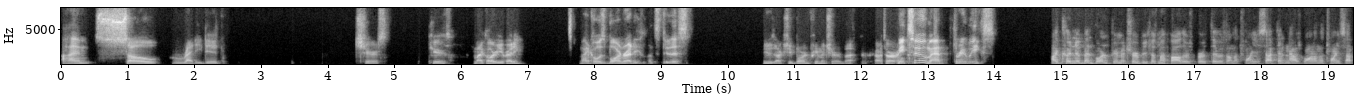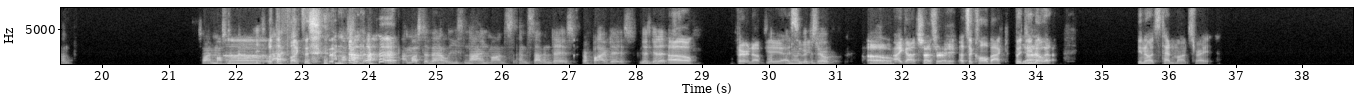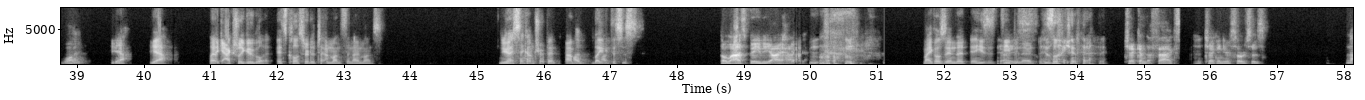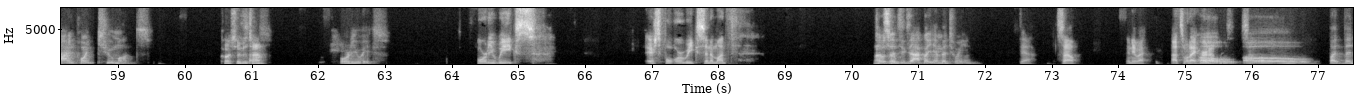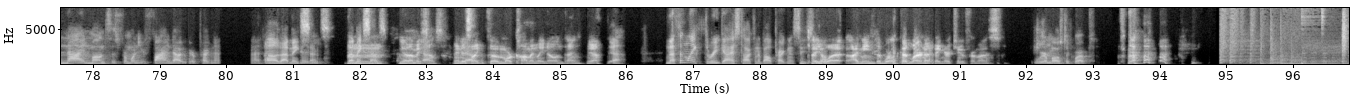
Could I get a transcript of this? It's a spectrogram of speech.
I'm so ready, dude. Cheers. Cheers. Michael, are you ready? Michael was born ready. Let's do this. He was actually born premature, but that's all right. Me too, man. Three weeks. I couldn't have been born premature because my father's birthday was on the 22nd and I was born on the 27th. So I must have Uh, least What the fuck does I must have been, I must have been at least nine months and seven days or five days. You guys get it? Oh, fair enough. Yeah, yeah. I see Anyone what get the you're saying. joke? oh, I got you. that's right. That's a callback. But Yeah. you know what? You know it's 10 months, right? What? Yeah. Yeah. Like actually Google it. It's closer to 10 months than nine months. You guys think I'm tripping? I'm I- like I- this is The last baby I had. Michael's in the he's Yeah, deep in there. he's- He's looking at it. checking the facts, checking your sources. 9.2 months. Closer it to 10. 40 weeks. 40 weeks. There's four weeks in a month. So That's it's, it's exactly in between. Yeah. So anyway, that's what I heard. Oh, least, so. oh, but the nine months is from when you find out you're pregnant. I think. Oh, that makes maybe. sense. That makes Mm, sense. Yeah, that makes Yeah. sense. And it's like the more commonly known thing. Yeah. Yeah. Nothing like three guys talking about pregnancy. I'll tell you what, I mean, the world could learn a thing or two from us. We're most equipped. Did I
